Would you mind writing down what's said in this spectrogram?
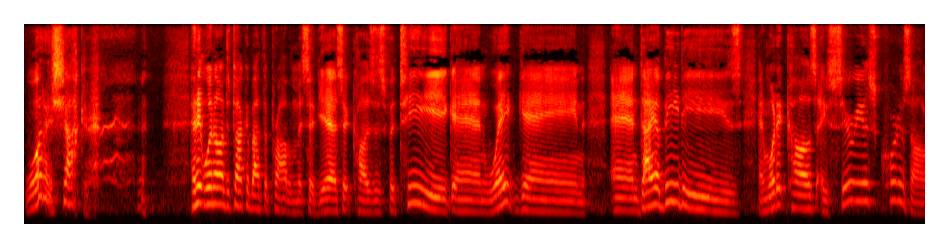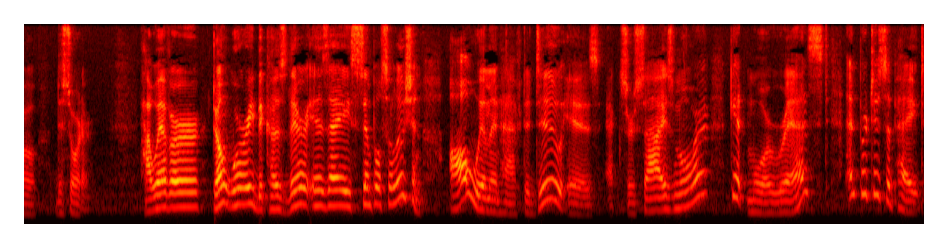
What a shocker. and it went on to talk about the problem. It said, yes, it causes fatigue and weight gain and diabetes and what it calls a serious cortisol disorder. However, don't worry because there is a simple solution. All women have to do is exercise more, get more rest, and participate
